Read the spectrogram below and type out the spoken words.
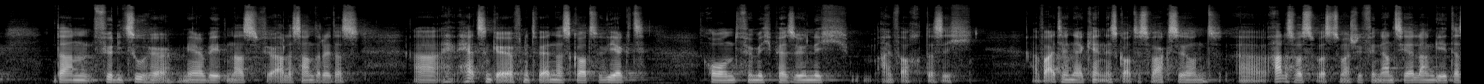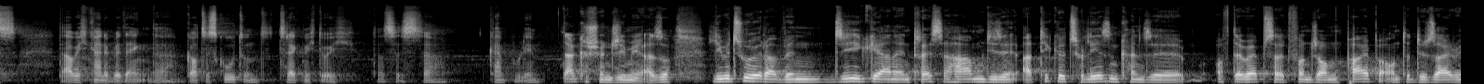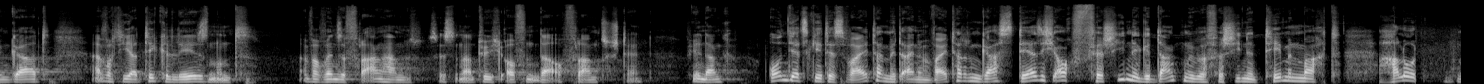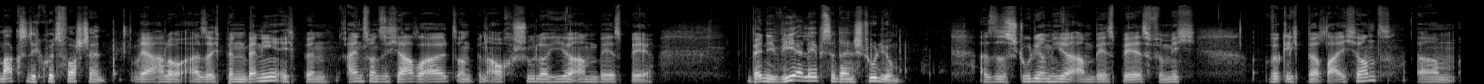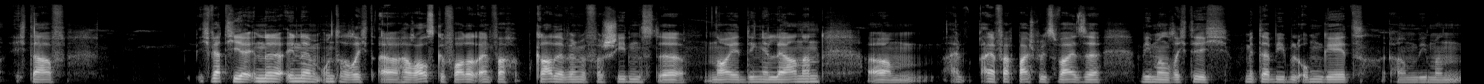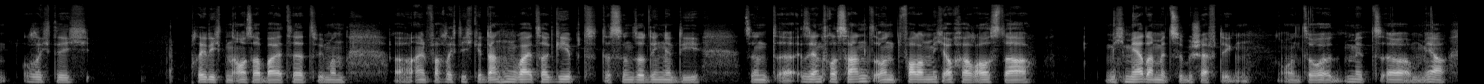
dann für die Zuhörer mehr beten als für alles andere, dass äh, Herzen geöffnet werden, dass Gott wirkt. Und für mich persönlich einfach, dass ich weiter in der Erkenntnis Gottes wachse und äh, alles, was, was zum Beispiel finanziell angeht, das, da habe ich keine Bedenken. Da, Gott ist gut und trägt mich durch. Das ist äh, kein Problem. Dankeschön, Jimmy. Also, liebe Zuhörer, wenn Sie gerne Interesse haben, diese Artikel zu lesen, können Sie auf der Website von John Piper unter Desiring God einfach die Artikel lesen und einfach, wenn Sie Fragen haben, es ist natürlich offen, da auch Fragen zu stellen. Vielen Dank. Und jetzt geht es weiter mit einem weiteren Gast, der sich auch verschiedene Gedanken über verschiedene Themen macht. Hallo, magst du dich kurz vorstellen? Ja, hallo, also ich bin Benny, ich bin 21 Jahre alt und bin auch Schüler hier am BSB. Benny, wie erlebst du dein Studium? Also das Studium hier am BSB ist für mich wirklich bereichernd. Ähm, ich darf ich werde hier in, der, in dem Unterricht äh, herausgefordert, einfach gerade wenn wir verschiedenste neue Dinge lernen, ähm, ein, einfach beispielsweise, wie man richtig mit der Bibel umgeht, ähm, wie man richtig Predigten ausarbeitet, wie man äh, einfach richtig Gedanken weitergibt. Das sind so Dinge, die sind äh, sehr interessant und fordern mich auch heraus, da mich mehr damit zu beschäftigen und so mit ähm, ja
